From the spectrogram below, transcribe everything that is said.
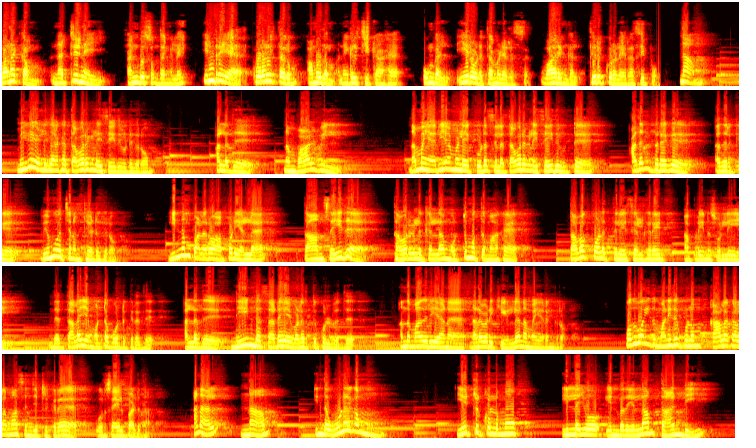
வணக்கம் நற்றினை அன்பு சொந்தங்களே. இன்றைய குரல் தரும் அமுதம் நிகழ்ச்சிக்காக உங்கள் ஈரோடு தமிழரசு வாருங்கள் திருக்குறளை ரசிப்போம். நாம் மிக எளிதாக தவறுகளை செய்து விடுகிறோம். அல்லது நம் வாழ்வில் நம்மை அறியாமலே கூட சில தவறுகளை செய்துவிட்டு அதன் பிறகு அதற்கு விமோச்சனம் தேடுகிறோம். இன்னும் பலரோ அப்படி அல்ல. தாம் செய்த தவறுகளுக்கெல்லாம் ஒட்டுமொத்தமாக தவக்கோலத்திலே செல்கிறேன் அப்படின்னு சொல்லி இந்த தலையை மொட்டை போட்டுக்கிறது அல்லது நீண்ட சடையை வளர்த்து கொள்வது அந்த மாதிரியான நடவடிக்கைகளில் நம்ம இறங்குறோம். பொதுவாக இது மனித குலம் காலகாலமாக செஞ்சிட்டு இருக்கிற ஒரு செயல்பாடு தான் ஆனால் நாம் இந்த உலகம் ஏற்றுக்கொள்ளுமோ இல்லையோ என்பதையெல்லாம் தாண்டி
